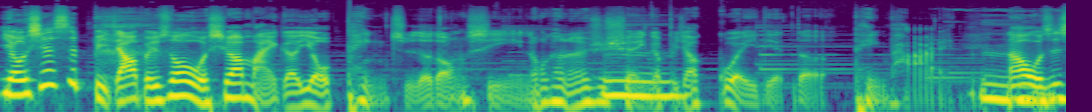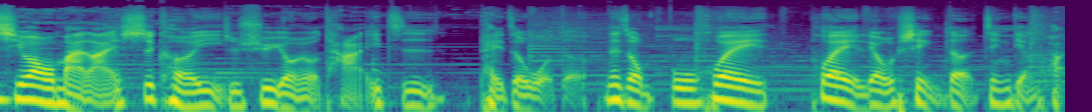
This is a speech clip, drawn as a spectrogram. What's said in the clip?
有些是比较，比如说我希望买一个有品质的东西，我可能会去选一个比较贵一点的品牌。嗯、然后我是希望我买来是可以持续拥有它，一直陪着我的那种不会会流行的经典款。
